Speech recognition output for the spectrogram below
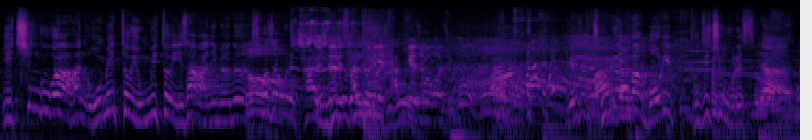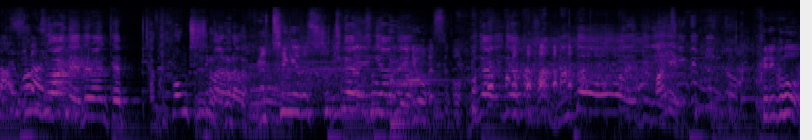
이 친구가 한 5m, 6m 이상 아니면은 서장훈이 다 옛날에 이기고 상근이 다 다녀가지고 깨져가지고 어. 예전 조명 막 머리 부딪히고 그랬어. 야, 순수한 애들한테 자꾸 뻥치지 말라고. 위층에서 네가 수직에서 얘기하면 내려왔어 네가 얘기하면 다 믿어 애들이. 그리고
